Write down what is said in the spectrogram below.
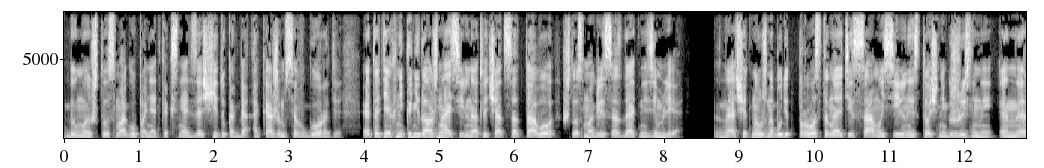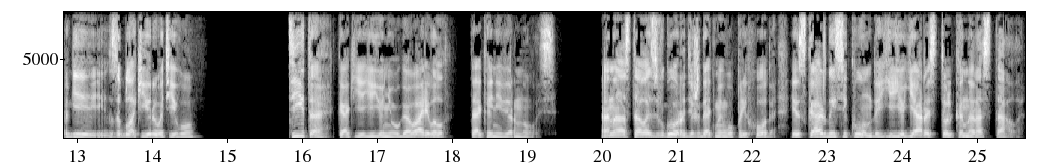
Думаю, что смогу понять, как снять защиту, когда окажемся в городе. Эта техника не должна сильно отличаться от того, что смогли создать на Земле. Значит, нужно будет просто найти самый сильный источник жизненной энергии и заблокировать его. Тита, как я ее не уговаривал, так и не вернулась. Она осталась в городе ждать моего прихода, и с каждой секундой ее ярость только нарастала.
